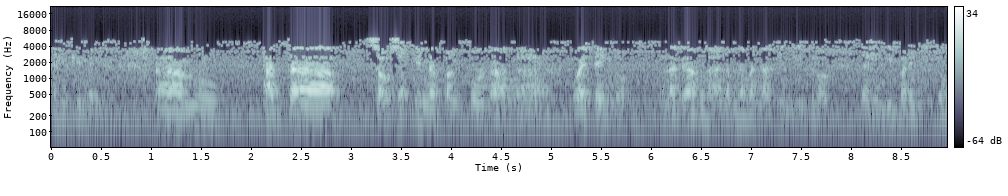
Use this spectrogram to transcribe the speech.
Thank you, Mayor. Um, at uh, sa usapin naman po ng uh, wedding, no? talagang alam naman natin dito na hindi pa rin ito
